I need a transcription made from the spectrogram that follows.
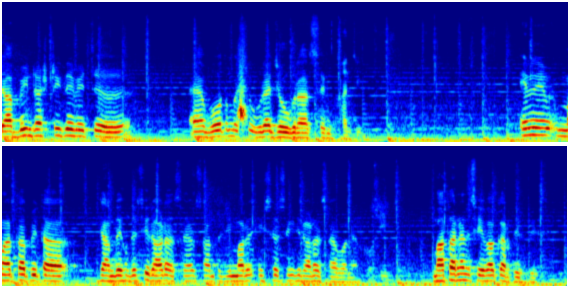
ਪੰਜਾਬੀ ਇੰਡਸਟਰੀ ਦੇ ਵਿੱਚ ਇਹ ਬਹੁਤ ਮਸ਼ਹੂਰ ਹੈ ਜੋਗਰਾਜ ਸਿੰਘ। ਹਾਂਜੀ। ਇਹਨੇ ਮਾਤਾ ਪਿਤਾ ਜਾਂਦੇ ਹੁੰਦੇ ਸੀ ਰਾੜਾ ਸਾਹਿਬ ਸੰਤ ਜੀ ਮਹਾਰਾਜ ਈਸ਼ਰ ਸਿੰਘ ਜੀ ਰਾੜਾ ਸਾਹਿਬ ਵਾਲਿਆਂ ਕੋਲ। ਜੀ। ਮਾਤਾ ਇਹਨਾਂ ਦੀ ਸੇਵਾ ਕਰਦੇ ਹੁੰਦੇ ਸੀ।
